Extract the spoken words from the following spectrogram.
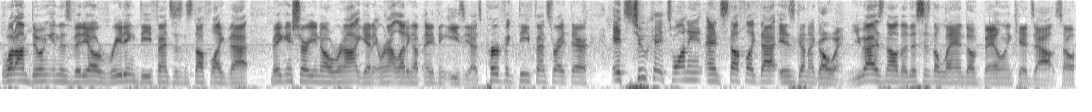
what I'm doing in this video, reading defenses and stuff like that, making sure, you know, we're not getting, we're not letting up anything easy. That's perfect defense right there. It's 2K20 and stuff like that is to go in. You guys know that this is the land of bailing kids out. So,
